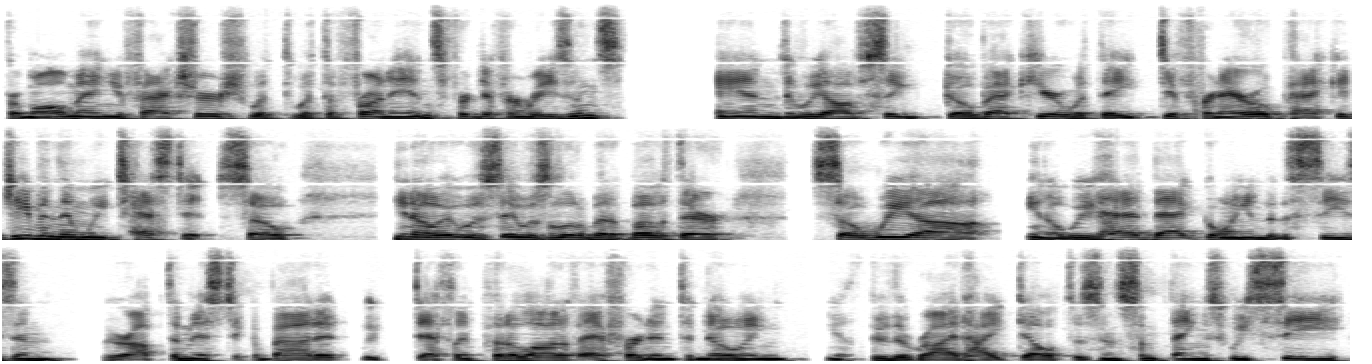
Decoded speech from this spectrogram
from all manufacturers with with the front ends for different reasons. And we obviously go back here with a different aero package, even then we tested. So you know, it was it was a little bit of both there. So we, uh, you know, we had that going into the season. We were optimistic about it. We definitely put a lot of effort into knowing, you know, through the ride height deltas and some things we see,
